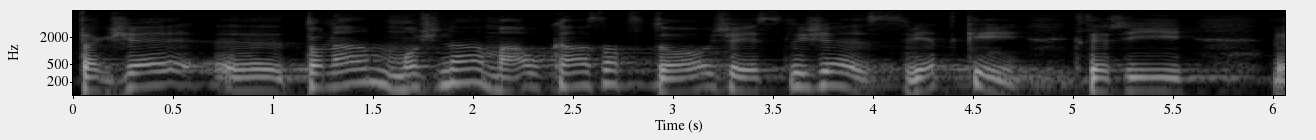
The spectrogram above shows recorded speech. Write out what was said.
Takže e, to nám možná má ukázat to, že jestliže svědky, kteří e,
